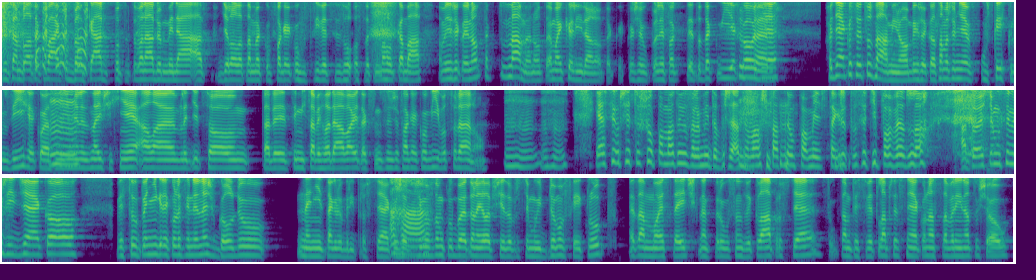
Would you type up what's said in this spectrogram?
Že tam byla taková jako velká potetovaná domina a dělala tam jako fakt jako hustý věci s ostatníma holkama. A oni řekli, no tak tu známe, no, to je Michaelina, no, tak jakože úplně fakt je to takový jako Super. hodně Hodně jako se to známý, no, bych řekla. Samozřejmě v úzkých kruzích, jako jasně, mm. že mě neznají všichni, ale lidi, co tady ty místa vyhledávají, tak si myslím, že fakt jako ví, o co dá, no. Mm-hmm. Já si určitě tu show pamatuju velmi dobře a to mám špatnou paměť, takže to se ti povedlo. A to ještě musím říct, že jako vystoupení kdekoliv jinde než v Goldu není tak dobrý prostě, jako že přímo v tom klubu je to nejlepší, je to prostě můj domovský klub, je tam moje stage, na kterou jsem zvyklá prostě, jsou tam ty světla přesně jako nastavený na tu show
